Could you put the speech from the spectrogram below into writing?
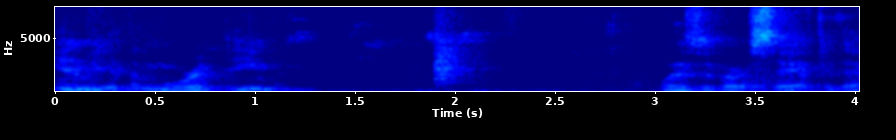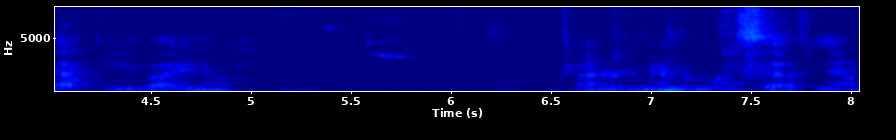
enemy of the Mura demon. What does the verse say after that? Anybody know? I'm trying to remember myself now.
